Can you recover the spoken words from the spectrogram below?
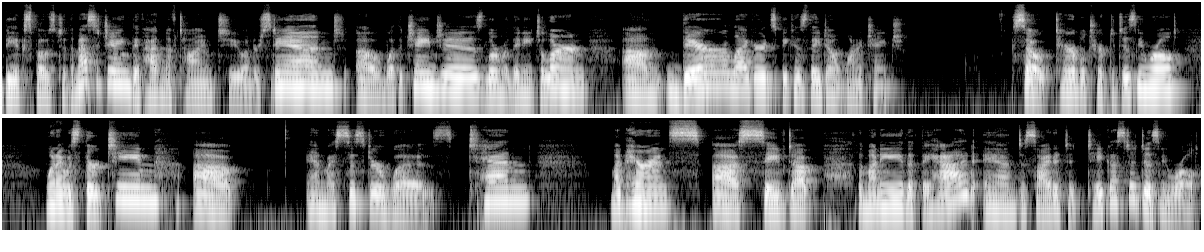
be exposed to the messaging. They've had enough time to understand uh, what the change is, learn what they need to learn. Um, they're laggards because they don't want to change. So, terrible trip to Disney World. When I was 13, uh, and my sister was 10, my parents uh, saved up the money that they had and decided to take us to Disney World.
